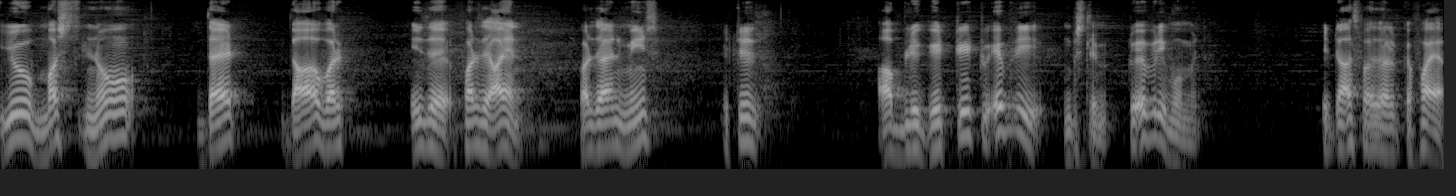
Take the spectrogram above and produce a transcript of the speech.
you must know that the work is a فرض دا آئین فار آئین means it is obligated to every Muslim to every woman it ناز فرض الکفایا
